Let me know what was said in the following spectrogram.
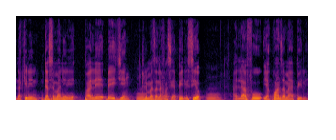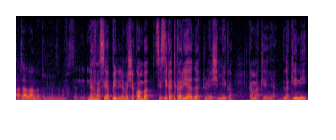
lakini nitasema nini pale beijing mm. tulimaliza nafasi ya pili sio mm. alafu ya kwanza ama ya pili hata London tulimaliza nafasi ya pili. nafasi ya pili inamaanisha kwamba sisi katika riadha tunaheshimika kama kenya lakini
